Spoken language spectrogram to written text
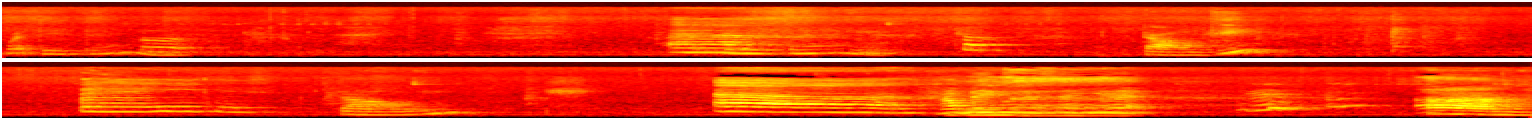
What do you think? What do you think? Doggy? Doggy? Oh. How big was thing yet? Um,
